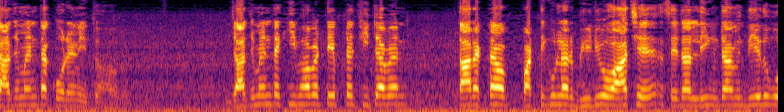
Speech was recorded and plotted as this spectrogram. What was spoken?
জাজমেন্টটা করে নিতে হবে। জাজমেন্টটা কীভাবে টেপটা চিটাবেন তার একটা পার্টিকুলার ভিডিও আছে। সেটা লিঙ্কটা আমি দিয়ে দেবো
